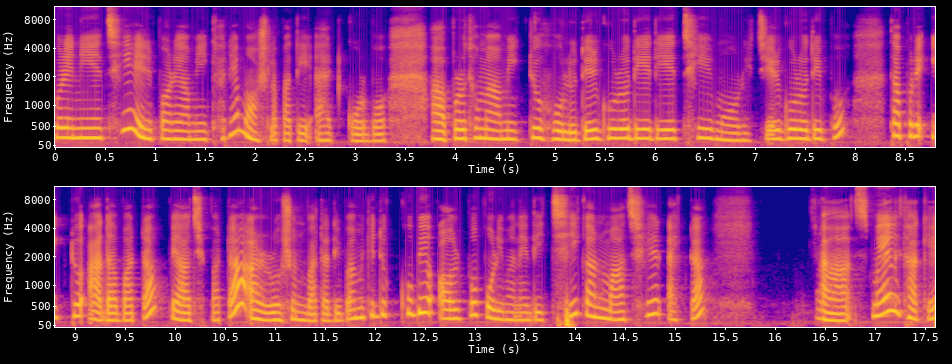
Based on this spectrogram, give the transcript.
করে নিয়েছি। এরপরে আমি এখানে মশলাপাতি অ্যাড করব। প্রথমে আমি একটু হলুদের গুঁড়ো দিয়ে দিয়েছি, মরিচের গুঁড়ো দিব। তারপরে একটু আদা বাটা, পেঁয়াজ বাটা আর রসুন বাটা দিব। আমি কিন্তু খুবই অল্প পরিমাণে দিচ্ছি কারণ মাছের একটা স্মেল থাকে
